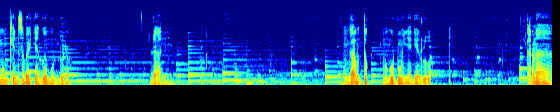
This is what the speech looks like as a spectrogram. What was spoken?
mungkin sebaiknya gue mundur. Dan enggak untuk menghubunginya dia dulu. Karena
